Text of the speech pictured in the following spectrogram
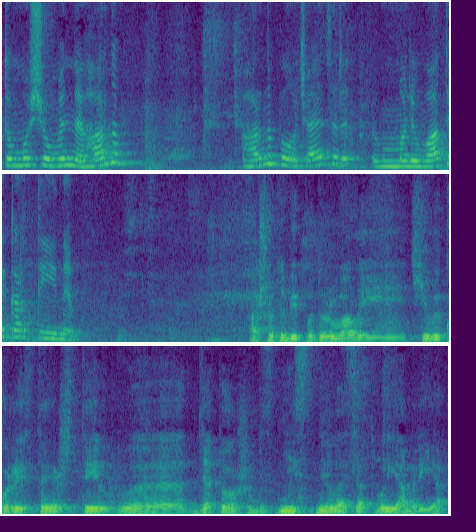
тому що у мене гарно, гарно виходить малювати картини. А що тобі подарували і чи використаєш ти е, для того, щоб здійснилася твоя мрія?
